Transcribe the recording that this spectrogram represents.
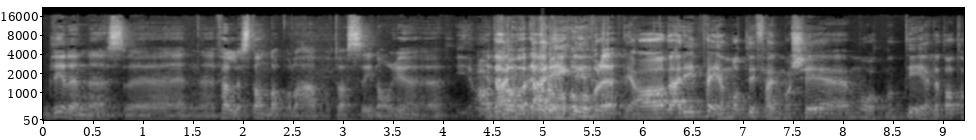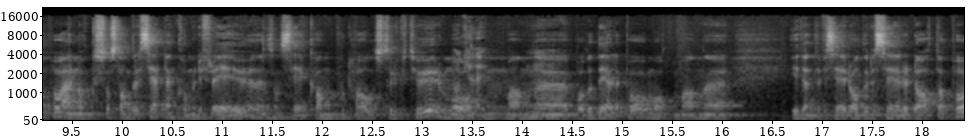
blir det en, eh, en, felles standard på det her på tvers i Norge? Ja, det er, lov, det er, å håpe på det? Ja, det er på en måte i ferd med å skje. Måten å dele data på er nokså standardisert. Den kommer fra EU. En sånn Sekan-portalstruktur. Måten okay. man mm. Eh, både deler på, og måten man identifiserer og adresserer data på.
